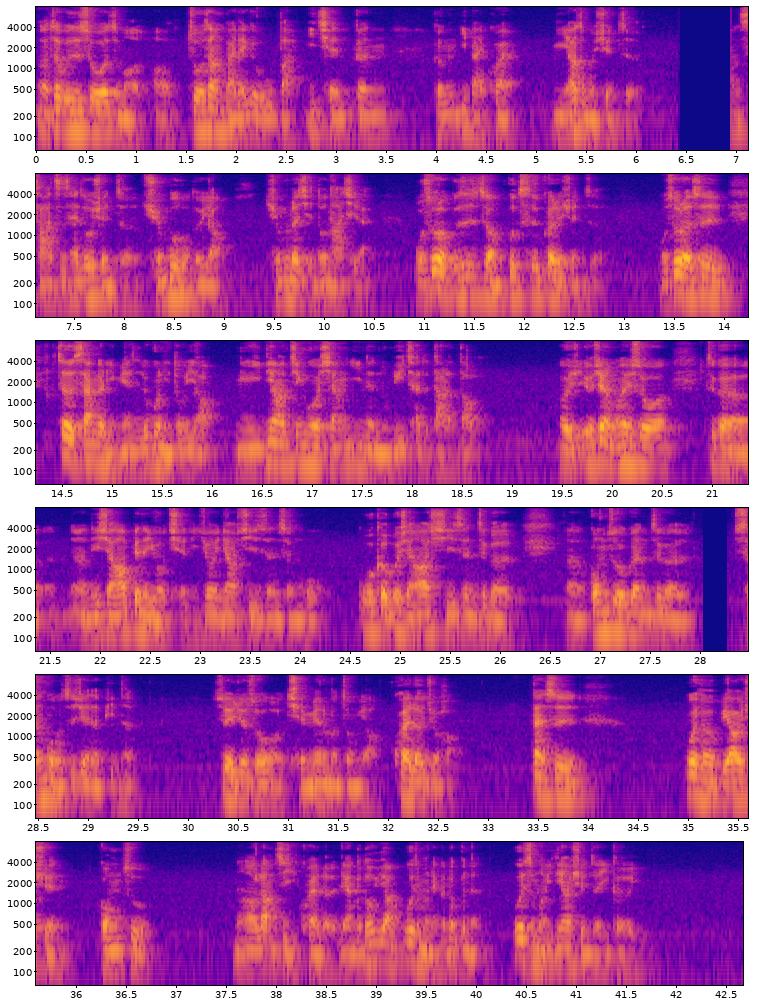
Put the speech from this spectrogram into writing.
呃，这不是说什么哦，桌上摆了一个五百、一千跟跟一百块，你要怎么选择？傻子才做选择，全部我都要，全部的钱都拿起来。我说的不是这种不吃亏的选择，我说的是这三个里面，如果你都要，你一定要经过相应的努力才能达得到了。呃，有些人会说，这个呃，你想要变得有钱，你就一定要牺牲生活。我可不想要牺牲这个呃工作跟这个生活之间的平衡。所以就说哦，钱没有那么重要，快乐就好。但是为何不要选工作，然后让自己快乐？两个都要，为什么两个都不能？为什么一定要选择一个而已？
